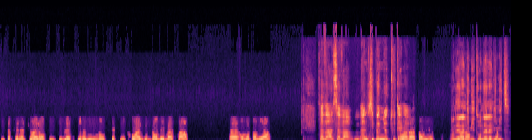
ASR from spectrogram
tout à fait naturel. On cultive la spiruline, donc cette microalgue dans des bassins. Euh, on m'entend bien? Ça va, ça va, un petit peu mieux que tout à l'heure. Voilà, tant mieux. On est à la limite, on est à la limite.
